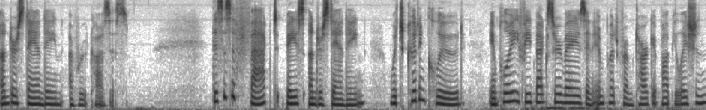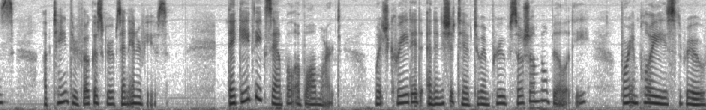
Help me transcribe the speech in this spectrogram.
understanding of root causes. This is a fact based understanding which could include employee feedback surveys and input from target populations obtained through focus groups and interviews. They gave the example of Walmart, which created an initiative to improve social mobility for employees through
